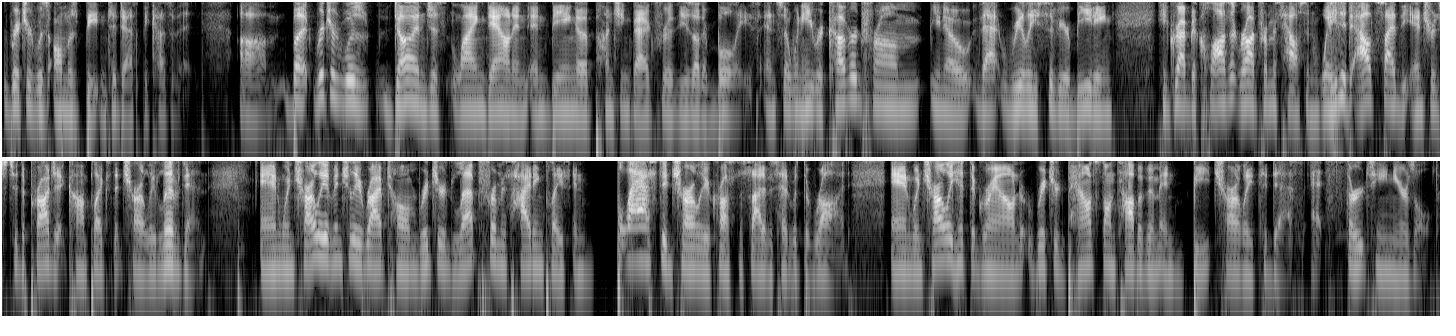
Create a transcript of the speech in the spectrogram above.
Richard was almost beaten to death because of it. Um, but Richard was done just lying down and, and being a punching bag for these other bullies. And so when he recovered from, you know, that really severe beating, he grabbed a closet rod from his house and waited outside the entrance to the project complex that Charlie lived in. And when Charlie eventually arrived home, Richard leapt from his hiding place and blasted Charlie across the side of his head with the rod. And when Charlie hit the ground, Richard pounced on top of him and beat Charlie to death at 13 years old.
